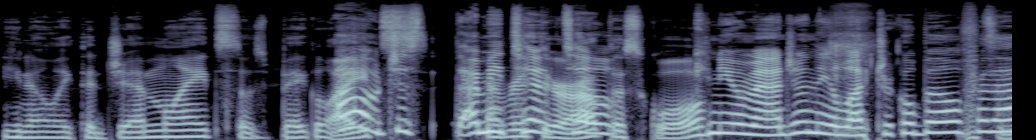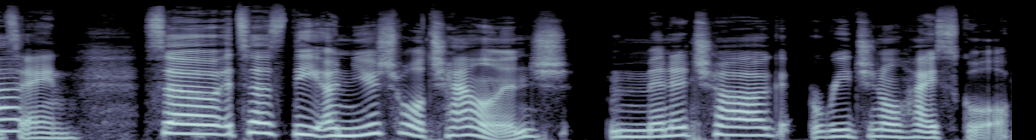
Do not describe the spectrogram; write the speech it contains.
you know, like the gym lights, those big oh, lights. Oh, just I mean, to, throughout to, the school. Can you imagine the electrical bill for That's that? Insane. So it says the unusual challenge Minnechaug Regional High School.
